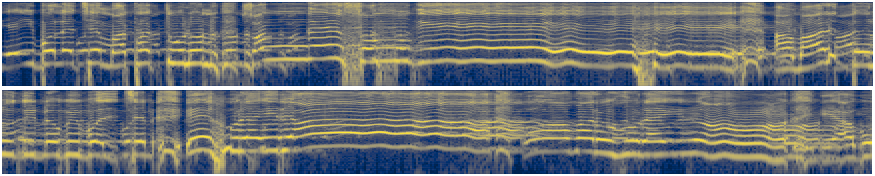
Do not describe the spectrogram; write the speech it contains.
যেই বলেছে মাথা তুলুন, সঙ্গে সঙ্গে। আমার দরুদি নবী বলছেন, এ হুরাইরা আমার হুরাইর। এ আবু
